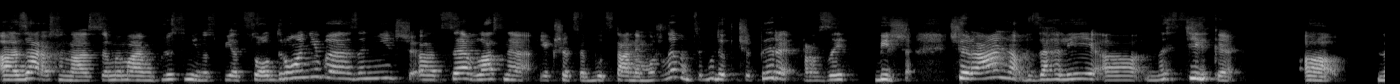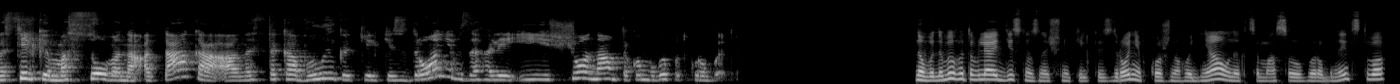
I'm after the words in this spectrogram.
Зараз у нас ми маємо плюс-мінус 500 дронів е, за ніч. Е, Це власне, якщо це стане можливим, це буде в 4 рази більше. Чи реально взагалі е, настільки, настільки масована атака, а така велика кількість дронів взагалі, і що нам в такому випадку робити? Ну, вони виготовляють дійсно значну кількість дронів кожного дня. У них це масове виробництво.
